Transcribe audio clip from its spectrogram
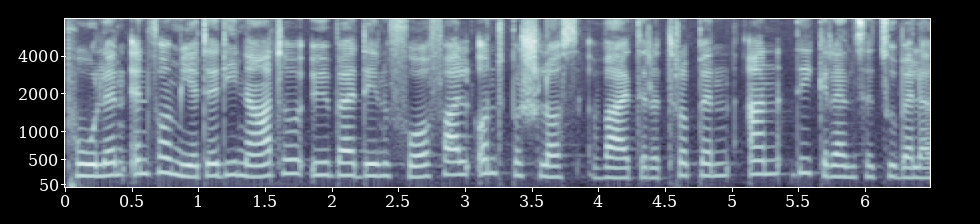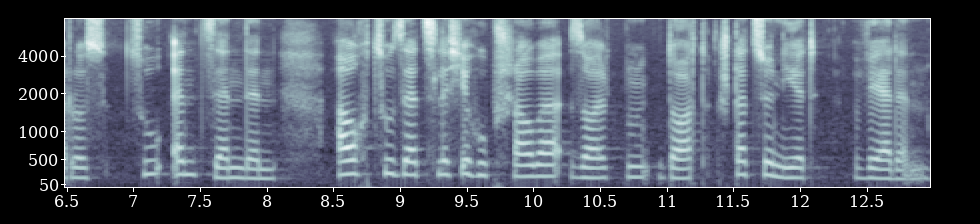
Polen informierte die NATO über den Vorfall und beschloss, weitere Truppen an die Grenze zu Belarus zu entsenden. Auch zusätzliche Hubschrauber sollten dort stationiert werden.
